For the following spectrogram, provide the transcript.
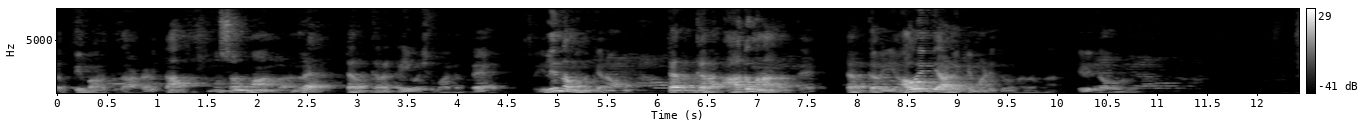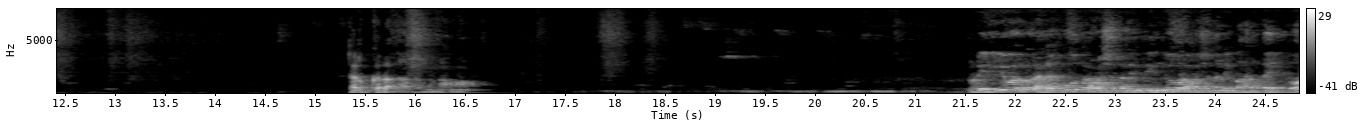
ತಪ್ಪಿ ಭಾರತದ ಆಡಳಿತ ಮುಸಲ್ಮಾನರು, ಅಂದರೆ ಟರ್ಕರ ಕೈವಶವಾಗುತ್ತೆ. ಸೊ ಇಲ್ಲಿಂದ ಮುಂದಕ್ಕೆ ನಾವು ಟರ್ಕರ ಆಗಮನ ಆಗುತ್ತೆ. ಟರ್ಕರು ಯಾವ ರೀತಿ ಆಳ್ವಿಕೆ ಮಾಡಿದ್ರು ಅನ್ನೋದನ್ನು ಹೋಗೋಣ. ಟರ್ಕರ ಆಗಮನ. ನೋಡಿ, ಇಲ್ಲಿವರೆಗೂ ರಜಪೂತರ ವಶದಲ್ಲಿ, ಹಿಂದೂಗಳ ವಶದಲ್ಲಿ ಭಾರತ ಇತ್ತು.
